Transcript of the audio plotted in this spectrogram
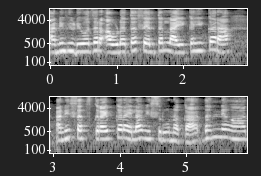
आणि व्हिडिओ जर आवडत असेल तर लाईकही करा आणि सबस्क्राईब करायला विसरू नका. धन्यवाद.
